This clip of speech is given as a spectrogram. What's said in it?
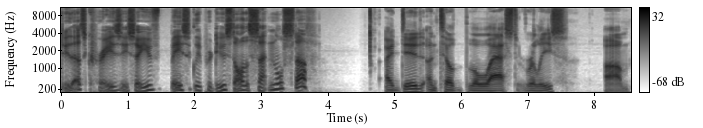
dude, that's crazy. So you've basically produced all the Sentinel stuff. I did until the last release. Um,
